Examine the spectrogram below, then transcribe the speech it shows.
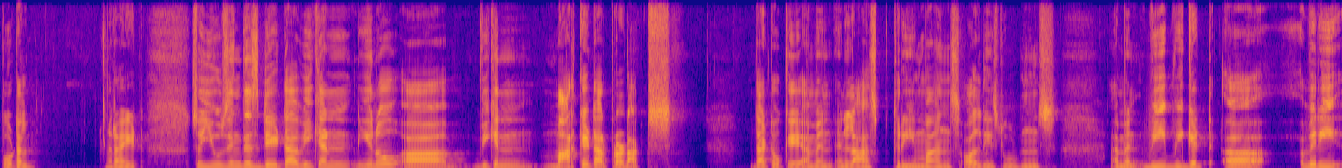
portal right? So using this data we can you know uh, we can market our products. That okay i mean in last 3 months all these students i mean we we get uh, very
